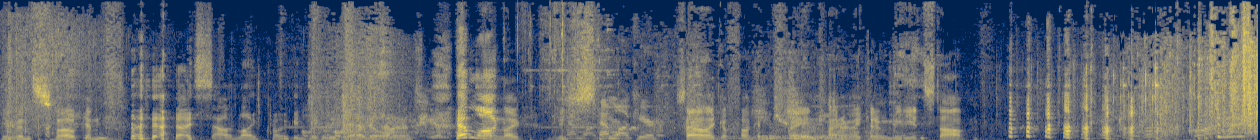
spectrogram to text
You been smoking? I sound like fucking jiggly cat over here. Hemlock! Sound like you Hemlock here. sounded like a fucking train trying to make an immediate stop.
